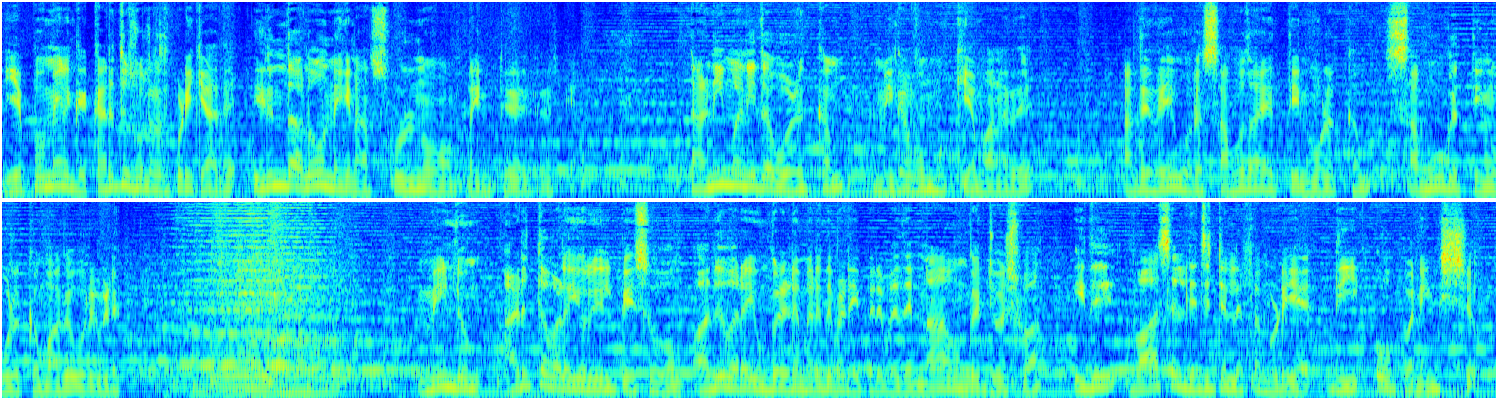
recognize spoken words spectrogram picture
எப்பவுமே எனக்கு கருத்து சொல்றது பிடிக்காது. இருந்தாலும் இன்னைக்கு நான் சொல்லணும் அப்படின்ட்டு இருக்கேன். தனி மனித ஒழுக்கம் மிகவும் முக்கியமானது. அதுவே ஒரு சமுதாயத்தின் ஒழுக்கம் சமூகத்தின் ஒழுக்கமாக உருவெடுக்கும். மீண்டும் அடுத்த வலையொலியில் பேசுவோம். அதுவரை உங்களிடமிருந்து விடைபெறுவது நான் உங்க ஜோஷ்வா. இது வாசல் டிஜிட்டல் எஃப்எம் உடைய தி ஓப்பனிங் ஷோ.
